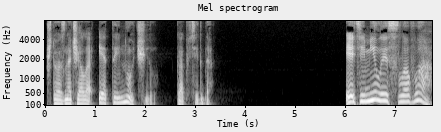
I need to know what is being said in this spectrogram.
что означало «этой ночью», как всегда. Эти милые слова,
